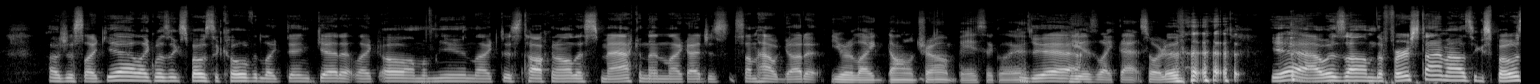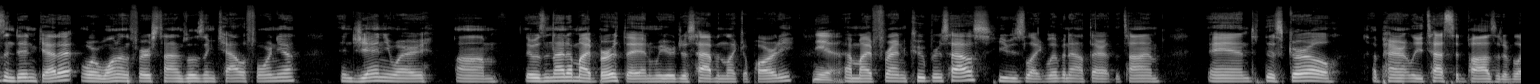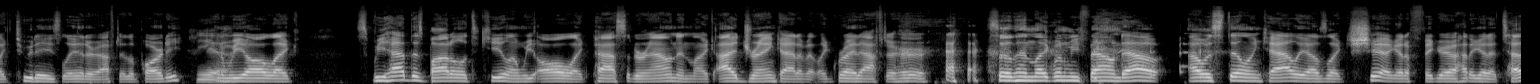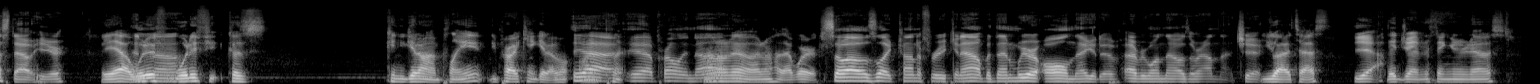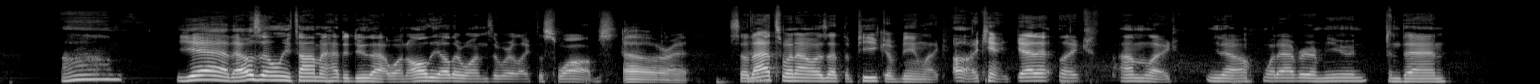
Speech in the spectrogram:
I was just like, yeah, like was exposed to COVID, like didn't get it, like oh I'm immune, like just talking all this smack and then like I just somehow got it. You were like Donald Trump, basically. Yeah, He is like that, sort of. yeah. I was um the first time I was exposed and didn't get it, or one of the first times was in California in January. Um, it was the night of my birthday and we were just having like a party. yeah. at my friend Cooper's house. He was like living out there at the time. And this girl apparently tested positive like two days later after the party. Yeah. And we all like, we had this bottle of tequila and we all like passed it around and like I drank out of it like right after her. so then like when we found out I was still in Cali, I was like, shit, I got to figure out how to get a test out here. Yeah. What And, if? uh, what if? Because can you get on a plane? You probably can't get on a Yeah, plane. yeah, probably not. I don't know. I don't know how that works. So I was like kind of freaking out, but then we were all negative. Everyone that was around that chick. You got a test? Yeah. They jammed the thing in your nose. Um, yeah, that was the only time I had to do that one. All the other ones that were like the swabs. Oh, all right. So that's when I was at the peak of being like, oh, I can't get it. Like I'm like, you know, whatever, immune. And then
